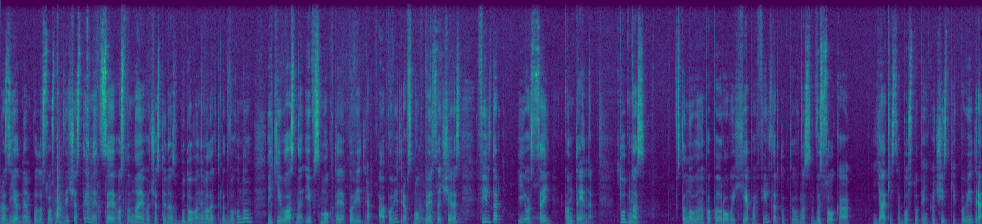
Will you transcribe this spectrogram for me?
Роз'єднуємо пилосос на дві частини. Це основна його частина з вбудованим електродвигуном, який, власне, і всмоктує повітря. А повітря всмоктується через фільтр і ось цей контейнер. Тут у нас встановлено паперовий HEPA-фільтр, тобто у нас висока якість або ступінь очистки повітря.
